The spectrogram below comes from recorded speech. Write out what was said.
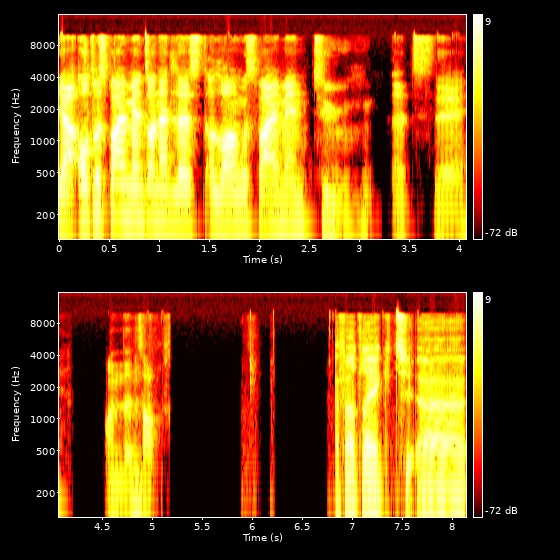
Yeah, Ultimate Spider-Man's on that list along with Spider-Man 2 it's there on the hmm. top. I felt like t- uh,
